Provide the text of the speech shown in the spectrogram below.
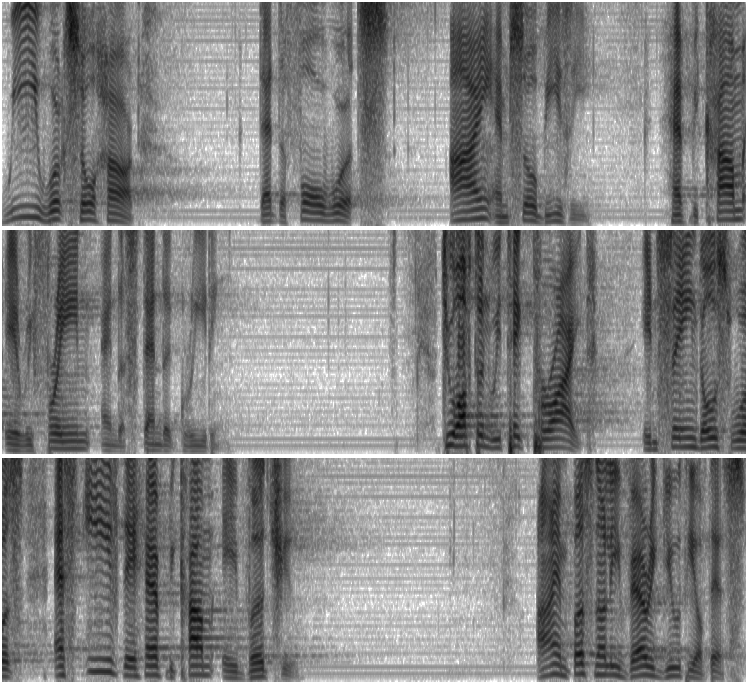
We work so hard that the four words, I am so busy, have become a refrain and a standard greeting. Too often we take pride in saying those words as if they have become a virtue. I am personally very guilty of this.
